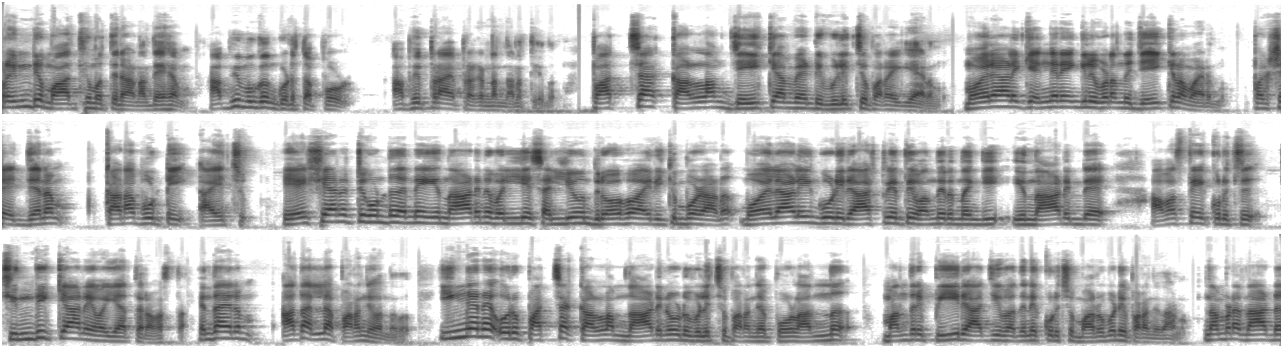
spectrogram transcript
പ്രിന്റ് മാധ്യമത്തിനാണ് അദ്ദേഹം അഭിമുഖം കൊടുത്തപ്പോൾ അഭിപ്രായ പ്രകടനം നടത്തിയത്. പച്ച കള്ളം ജയിക്കാൻ വേണ്ടി വിളിച്ചു പറയുകയായിരുന്നു. മുതലാളിക്ക് എങ്ങനെയെങ്കിലും ഇവിടെ നിന്ന് ജയിക്കണമായിരുന്നു. പക്ഷേ ജനം കടപൂട്ടി അയച്ചു. ഏഷ്യാനെറ്റ് കൊണ്ട് തന്നെ ഈ നാടിന് വലിയ ശല്യവും ദ്രോഹമായിരിക്കുമ്പോഴാണ് മുതലാളിയും കൂടി രാഷ്ട്രീയത്തിൽ വന്നിരുന്നെങ്കിൽ ഈ നാടിന്റെ അവസ്ഥയെക്കുറിച്ച് ചിന്തിക്കാനേ വയ്യാത്തൊരവസ്ഥ. എന്തായാലും അതല്ല പറഞ്ഞു വന്നത്. ഇങ്ങനെ ഒരു പച്ചക്കള്ളം നാടിനോട് വിളിച്ചു പറഞ്ഞപ്പോൾ അന്ന് മന്ത്രി പി രാജീവ് അതിനെക്കുറിച്ച് മറുപടി പറഞ്ഞതാണ്. നമ്മുടെ നാട്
